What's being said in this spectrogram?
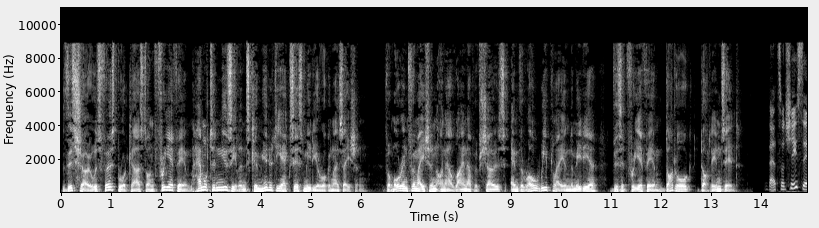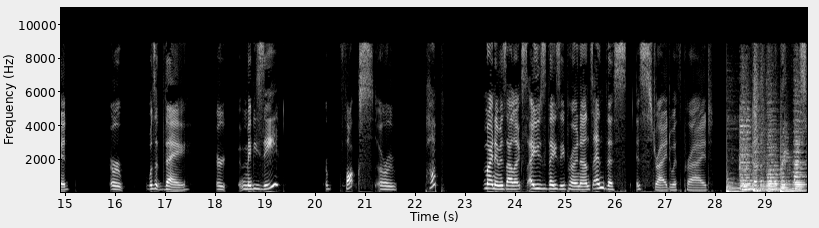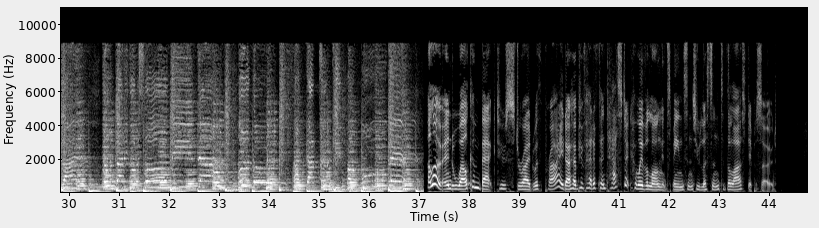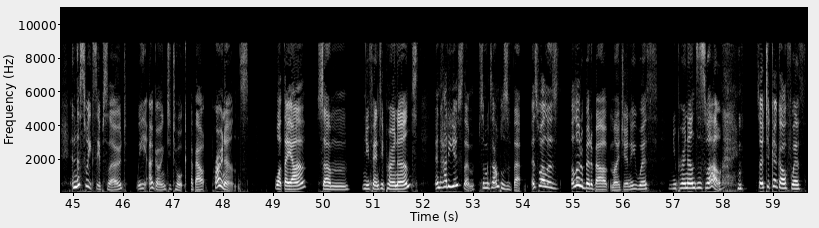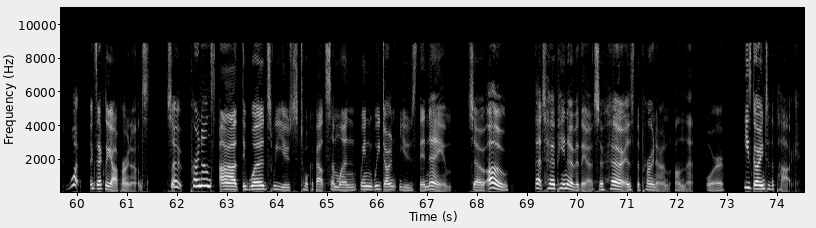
This show was first broadcast on Free FM, Hamilton, New Zealand's community access media organisation. For more information on our lineup of shows and the role we play in the media, visit freefm.org.nz. That's what she said. Or was it they? Or maybe Z? Or Fox? Or Pup? My name is Alex. I use they Z pronouns, and this is Stride with Pride. Oh and welcome back to Stride with Pride. I hope you've had a fantastic however long it's been since you listened to the last episode. In this week's episode, we are going to talk about pronouns what they are, some new fancy pronouns, and how to use them, some examples of that, as well as a little bit about my journey with new pronouns as well. so, to kick off with, what exactly are pronouns? So, pronouns are the words we use to talk about someone when we don't use their name. So, oh, that's her pen over there. So, her is the pronoun on that. Or, he's going to the park.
